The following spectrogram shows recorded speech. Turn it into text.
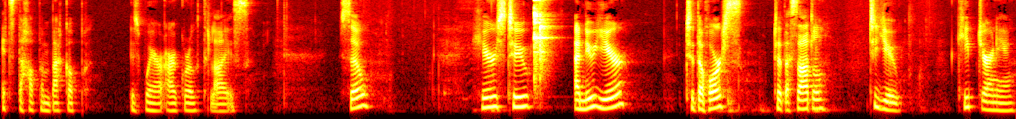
It's the hopping back up is where our growth lies. So, here's to a new year, to the horse, to the saddle, to you. Keep journeying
